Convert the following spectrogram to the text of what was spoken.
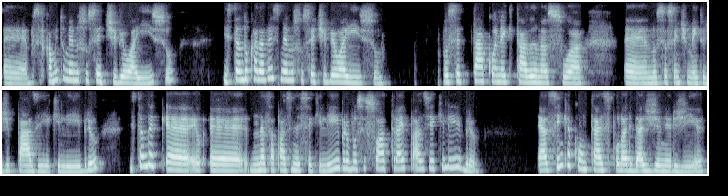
É, você fica muito menos suscetível a isso. Estando cada vez menos suscetível a isso, você está conectado na sua, é, no seu sentimento de paz e equilíbrio. Estando é, é, nessa paz e nesse equilíbrio, você só atrai paz e equilíbrio. É assim que acontece polaridade de energia.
